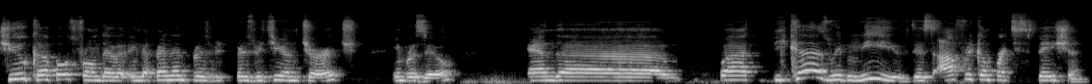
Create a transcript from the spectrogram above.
two couples from the Independent Presbyterian Church in Brazil. And, uh, but because we believe this African participation,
